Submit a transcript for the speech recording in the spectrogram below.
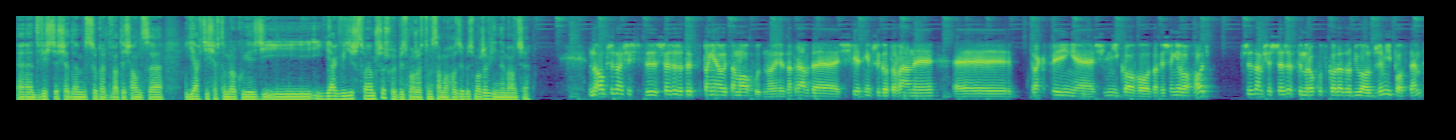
e, 207 Super 2000? Jak ci się w tym roku jeździ i, i jak widzisz swoją przyszłość? Być może w tym samochodzie, być może w innym aucie. No, przyznam się szczerze, że to jest wspaniały samochód. No, jest naprawdę świetnie przygotowany, e, trakcyjnie, silnikowo, zawieszeniowo, choć przyznam się szczerze, w tym roku Skoda zrobiła olbrzymi postęp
